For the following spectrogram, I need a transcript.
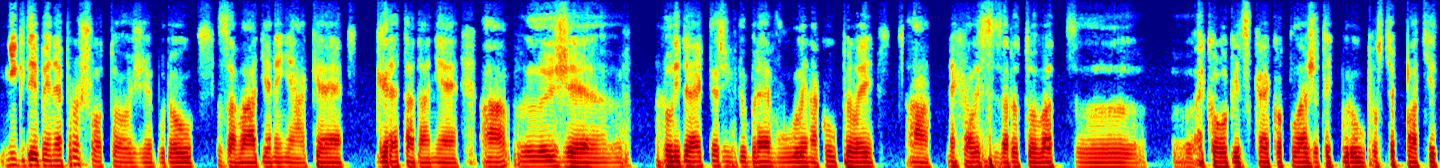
Nikdy by neprošlo to, že budou zaváděny nějaké Greta daně a eh, že lidé, kteří v dobré vůli nakoupili a nechali si zadotovat uh, ekologické kotle, že teď budou prostě platit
